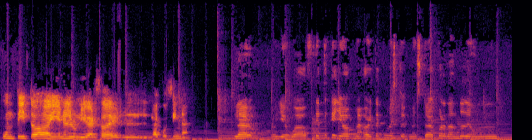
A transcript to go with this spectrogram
puntito ahí en el universo de la cocina. Claro, oye, wow. Fíjate que yo, ahorita que me estoy, me estoy acordando de un,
